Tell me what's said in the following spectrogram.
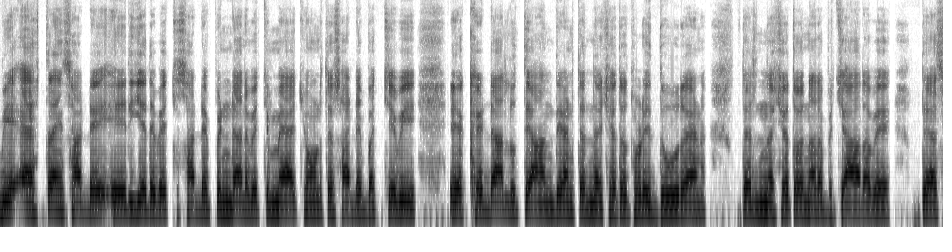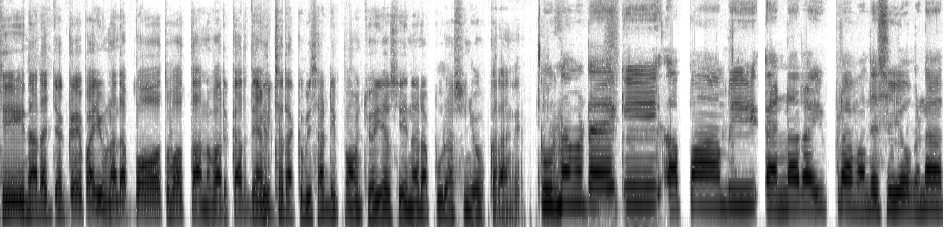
ਵੀ ਇਸ ਤਰ੍ਹਾਂ ਹੀ ਸਾਡੇ ਏਰੀਏ ਦੇ ਵਿੱਚ, ਸਾਡੇ ਪਿੰਡਾਂ ਦੇ ਵਿੱਚ ਮੈਚ ਹੋਣ ਤੇ ਸਾਡੇ ਬੱਚੇ ਵੀ ਇਹ ਖੇਡਾਂ ਨੂੰ ਧਿਆਨ ਦੇਣ ਤੇ ਨਸ਼ੇ ਤੋਂ ਥੋੜੀ ਦੂਰ ਰਹਿਣ ਤੇ ਨਸ਼ੇ ਤੋਂ ਇਹਨਾਂ ਦਾ ਬਚਾਅ ਰਵੇ ਤੇ ਅਸੀਂ ਇਹਨਾਂ ਦਾ ਜੱਗੇ ਭਾਈ ਉਹਨਾਂ ਦਾ ਬਹੁਤ ਬਹੁਤ ਧੰਨਵਾਦ ਕਰਦੇ ਹਾਂ ਇੱਥੇ ਤੱਕ ਵੀ ਸਾਡੀ ਪਹੁੰਚ ਹੋਈ, ਅਸੀਂ ਇਹਨਾਂ ਦਾ ਪੂਰਾ ਸੰਯੋਗ ਕਰਾਂਗੇ। ਟੂਰਨਾਮੈਂਟ ਹੈ ਕਿ ਆਪਾਂ ਵੀ ਐਨ ਆਰ ਆਈ ਭਰਾਵਾਂ ਦੇ ਸਹਿਯੋਗ ਨਾਲ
